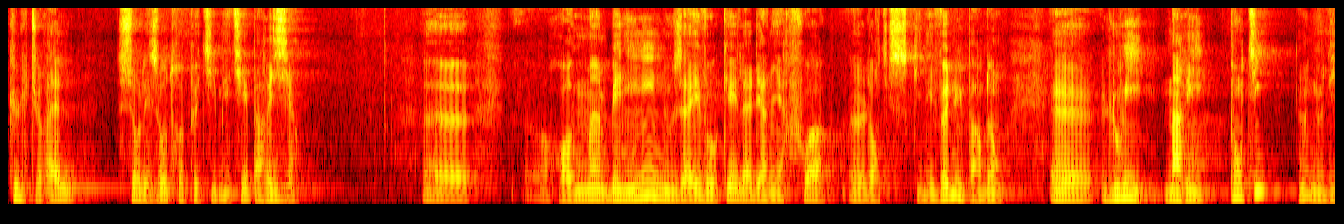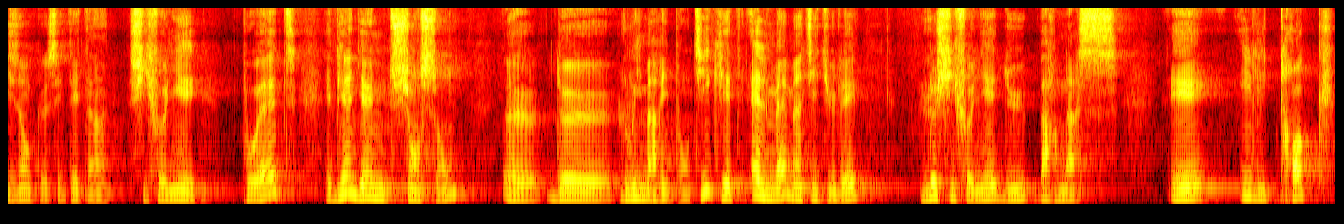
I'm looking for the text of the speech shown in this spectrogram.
culturel sur les autres petits métiers parisiens. Euh, Romain Benigni nous a évoqué la dernière fois, euh, lorsqu'il est venu, pardon, Louis-Marie Ponty, hein, nous disant que c'était un chiffonnier poète. Eh bien, il y a une chanson euh, de Louis-Marie Ponty, qui est elle-même intitulée Le chiffonnier du Parnasse. Et il y troque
